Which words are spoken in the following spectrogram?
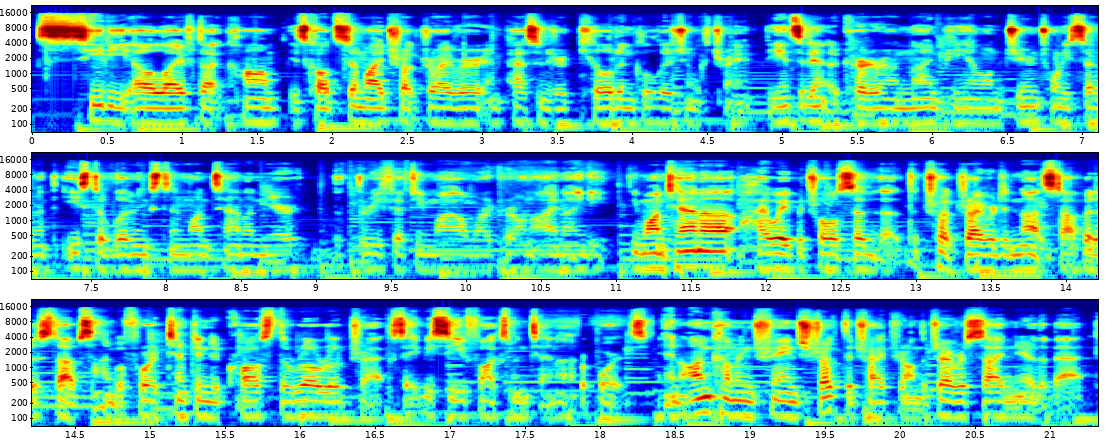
cdllife.com is called Semi Truck Driver and Passenger Killed in Collision with Train. The incident occurred around 9 p.m. on June 27th east of Livingston, Montana near the 350 mile marker on I-90. The Montana Highway Patrol said that the truck driver did not stop at a stop sign before attempting to cross the railroad tracks, ABC Fox Montana reports. An oncoming train struck the tractor on the driver's side near the back.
